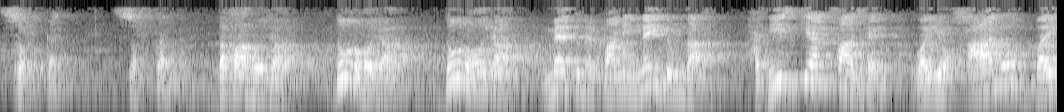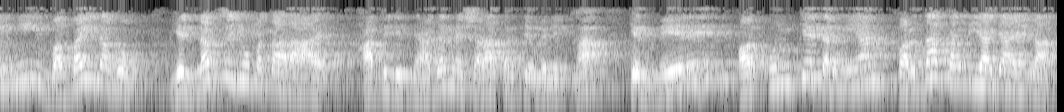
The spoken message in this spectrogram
سخ کر سخ کر دفاع ہو جاؤ، دور ہو جاؤ۔ دور ہو جاؤ میں تمہیں پانی نہیں دوں گا۔ حدیث کے الفاظ ہے وہ یو حالو بینی و بین یہ لفظ یوں بتا رہا ہے، حافظ ابن حضر نے شرح کرتے ہوئے لکھا کہ میرے اور ان کے درمیان پردہ کر دیا جائے گا۔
